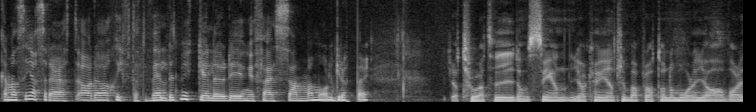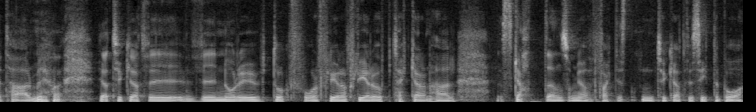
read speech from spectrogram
Kan man se sådär att ja, det har skiftat väldigt mycket eller det är ungefär samma målgrupper? Jag tror att vi de sen, jag kan ju egentligen bara prata om de åren jag har varit här. Men jag, jag tycker att vi, vi når ut och får fler och fler att upptäcka den här skatten som jag faktiskt tycker att vi sitter på.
